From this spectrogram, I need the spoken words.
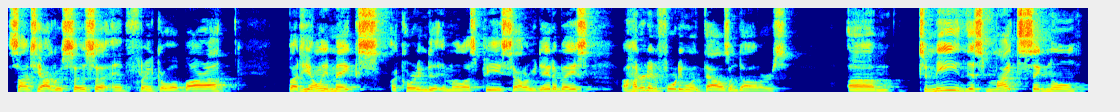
Santiago Sosa and Franco Ibarra but he only makes, according to the MLSPA salary database, $141,000. Um, to me, this might signal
